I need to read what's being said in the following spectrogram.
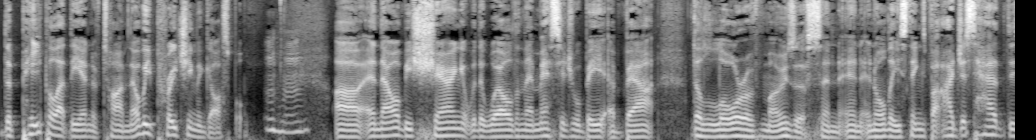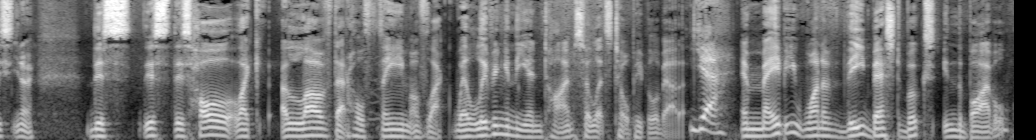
the people at the end of time they'll be preaching the gospel, mm-hmm. uh, and they will be sharing it with the world, and their message will be about the law of Moses and and and all these things. But I just had this, you know this this this whole like I love that whole theme of like we're living in the end time, so let's tell people about it. Yeah. And maybe one of the best books in the Bible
